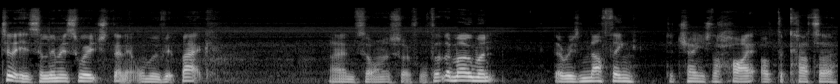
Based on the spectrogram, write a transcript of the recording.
till it hits a limit switch then it will move it back and so on and so forth at the moment there is nothing to change the height of the cutter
